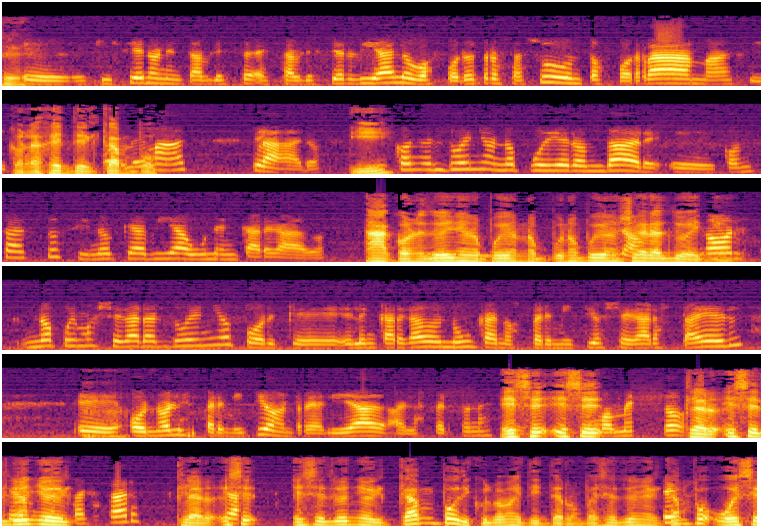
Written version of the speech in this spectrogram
eh, quisieron establecer, establecer diálogos por otros asuntos, por ramas. Y con la gente del campo. Claro. ¿Y? con el dueño no pudieron dar eh, contacto, sino que había un encargado. Ah, con el dueño no pudieron, no, pudieron llegar al dueño. No, no pudimos llegar al dueño porque el encargado nunca nos permitió llegar hasta él. Eh, o no les permitió en realidad a las personas que ese, ese, en momento claro es el dueño del claro ese, es el dueño del campo disculpame que te interrumpa es el dueño del campo o es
